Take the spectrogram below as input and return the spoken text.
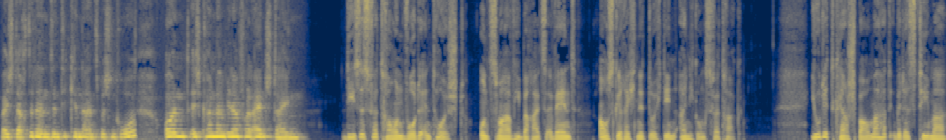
weil ich dachte, dann sind die Kinder inzwischen groß und ich kann dann wieder voll einsteigen. Dieses Vertrauen wurde enttäuscht. Und zwar, wie bereits erwähnt, ausgerechnet durch den Einigungsvertrag. Judith Kerschbaumer hat über das Thema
